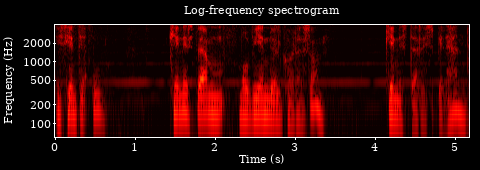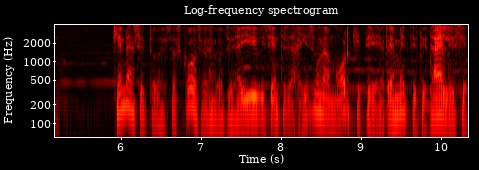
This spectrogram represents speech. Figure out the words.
Y siente, uh, ¿quién está moviendo el corazón? ¿Quién está respirando? ¿Quién hace todas esas cosas? Entonces ahí sientes, ahí es un amor que te realmente te da ese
